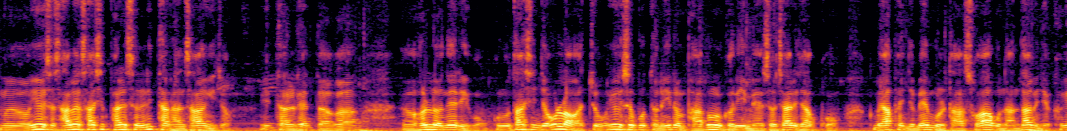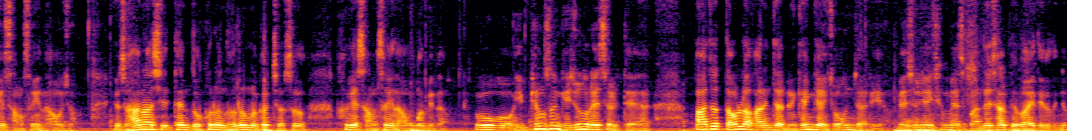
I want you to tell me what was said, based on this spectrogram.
어, 여기서 448선을 이탈한 상황이죠. 이탈을 했다가 어, 흘러내리고 그리고 다시 이제 올라왔죠. 여기서부터는 이런 파동을 그리면서 자리 잡고 그 앞에 이제 매물 다 소화하고 난 다음에 이제 크게 상승이 나오죠. 그래서 하나 시스템도 그런 흐름을 거쳐서 크게 상승이 나온 겁니다. 그리고 이 평선 기준으로 했을 때 빠졌다 올라가는 자리는 굉장히 좋은 자리예요. 매수적인 측면에서 반드시 살펴봐야 되거든요.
